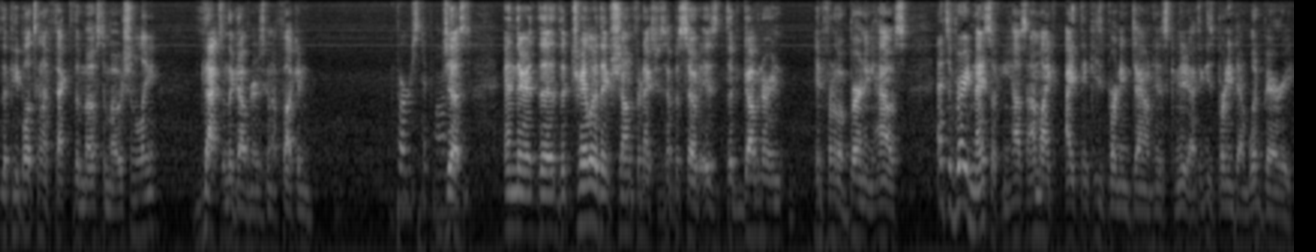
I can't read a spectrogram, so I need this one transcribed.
the people it's going to affect the most emotionally, that's when the governor is going to fucking Burst upon just. And they're, the the trailer they've shown for next week's episode is the governor in in front of a burning house. And it's a very nice looking house. And I'm like, I think he's burning down his community. I think he's burning down Woodbury,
